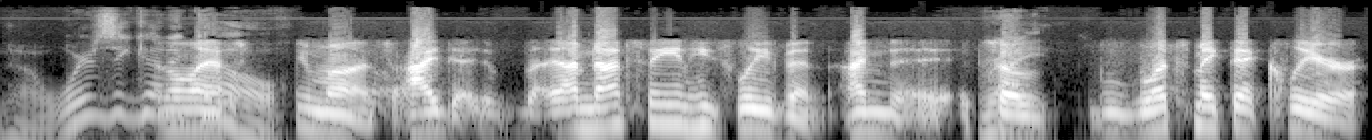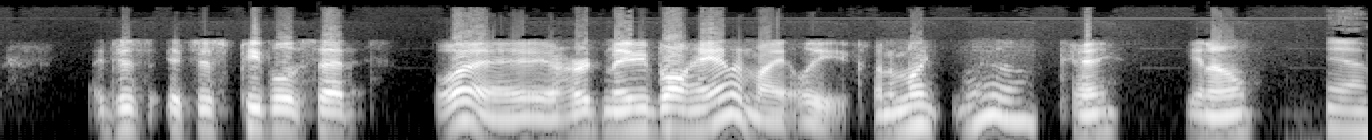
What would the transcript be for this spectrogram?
No, where's he going the to last go? few months. I I'm not saying he's leaving. I'm uh, so Right. let's make that clear. It just it's just people have said, "Boy, I heard maybe Bohannon might leave," and I'm like, well, okay, you know, Yeah.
